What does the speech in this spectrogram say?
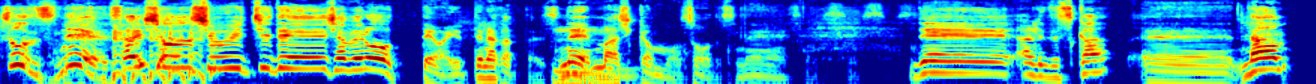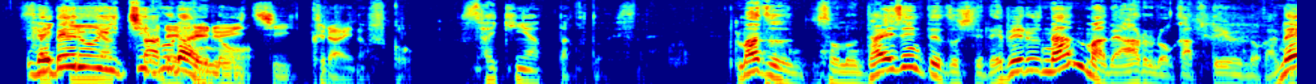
そうですね。最初週一で喋ろうっては言ってなかったですね、まあしかもそうですね。であれですか、えー、なんレベル1ぐらいの。レベル1くらいの不幸。最近あったことですね。まずその大前提としてレベル何まであるのかっていうのがね。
